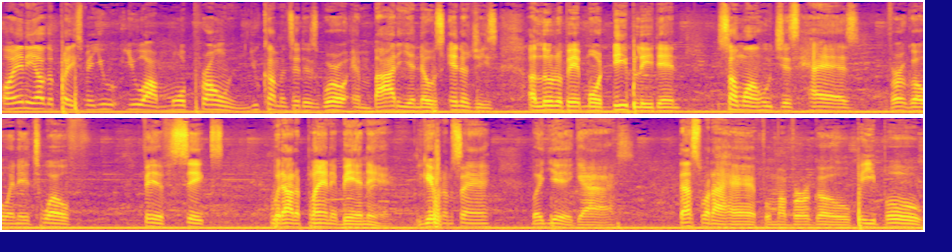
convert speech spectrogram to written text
or any other placement, you you are more prone. You come into this world embodying those energies a little bit more deeply than someone who just has Virgo in their 12th, 5th, 6th without a planet being there. You get what I'm saying? But yeah, guys, that's what I have for my Virgo people.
